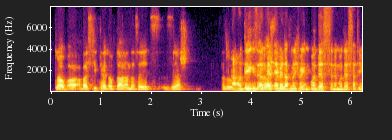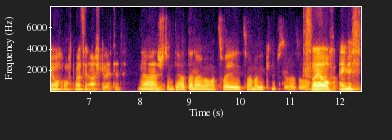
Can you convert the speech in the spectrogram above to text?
Ich glaube, aber es liegt halt auch daran, dass er jetzt sehr. Also, ah, und Dings, also Emil darf man nicht vergessen, Modest, der Modest hat ihm auch oftmals den Arsch gerettet. Ja, also, stimmt. Der hat dann einfach mal zwei, zweimal geknipst oder so. Das war ja auch eigentlich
